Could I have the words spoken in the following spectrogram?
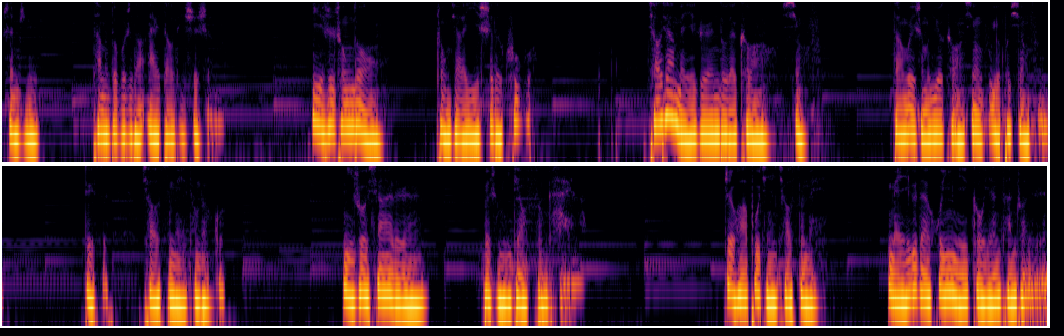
甚至于，他们都不知道爱到底是什么。一时冲动，种下了一世的苦果。乔家每一个人都在渴望幸福，但为什么越渴望幸福越不幸福呢？对此。乔四美也曾问过：“你说相爱的人，为什么一定要分开呢？”这话不仅是乔四美，每一个在婚姻里苟延残喘的人，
